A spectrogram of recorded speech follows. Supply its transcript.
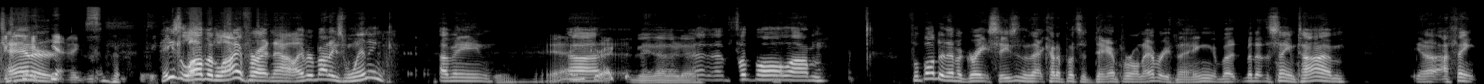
tanner Yeah, exactly. he's loving life right now everybody's winning i mean yeah, Uh, corrected me the other day. uh, uh, football um football did have a great season and that kind of puts a damper on everything but but at the same time you know i think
